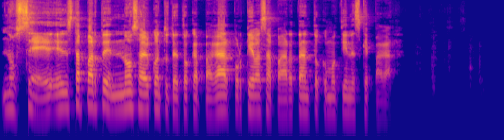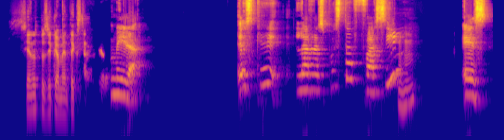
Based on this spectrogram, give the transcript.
no sé, esta parte de no saber cuánto te toca pagar, por qué vas a pagar tanto, cómo tienes que pagar. Siendo específicamente extranjero. Mira, que la respuesta fácil es,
